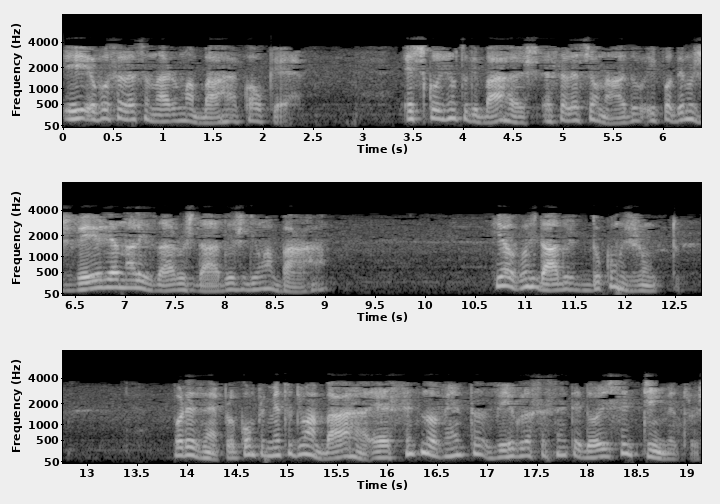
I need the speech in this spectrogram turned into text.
e eu vou selecionar uma barra qualquer. Este conjunto de barras é selecionado e podemos ver e analisar os dados de uma barra e alguns dados do conjunto. Por exemplo, o comprimento de uma barra é 190,62 centímetros.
